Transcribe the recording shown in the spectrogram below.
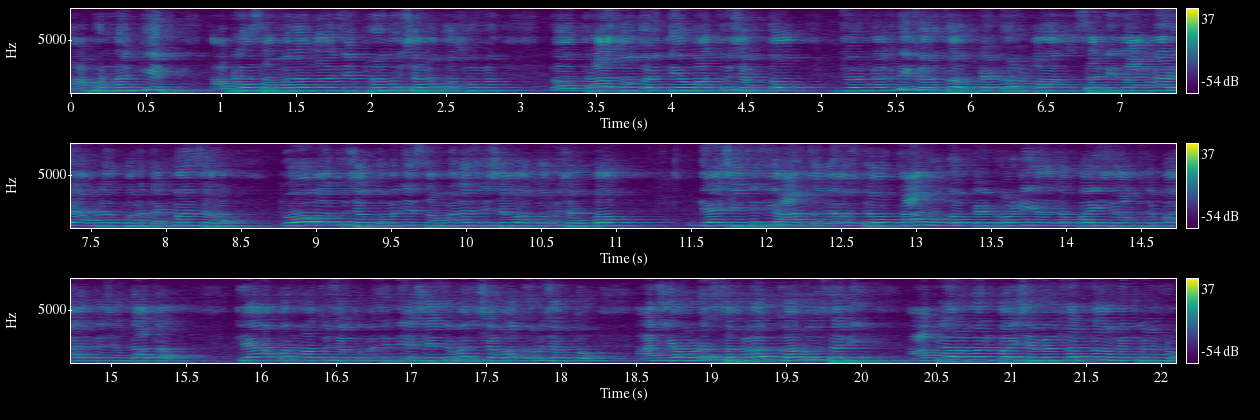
आपण नक्कीच आपल्या समाजाला जे प्रदूषणापासून त्रास होतोय ते वाचू शकतो. जो नगदी खर्च पेट्रोलसाठी लागणार आहे आपल्या प्रत्येक माणसाला तो वाचू शकतो. म्हणजे समाजाची सेवा करू शकतो. देशाची शेतीची अर्थव्यवस्थेवर ताण होतो पेट्रोल डिझेलचा पैसे आपल्या बाहेर देशात जातात ते आपण वाचू शकतो. म्हणजे देशाची पण सेवा करू शकतो. आणि एवढं सगळं करून सनी आपल्याला पण पैसे मिळतात ना मित्रांनो.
